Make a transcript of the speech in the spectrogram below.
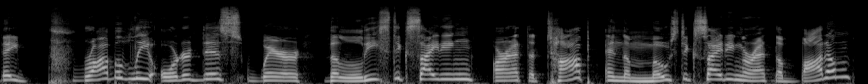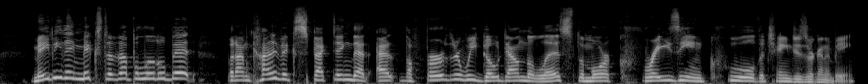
they probably ordered this where the least exciting are at the top and the most exciting are at the bottom. Maybe they mixed it up a little bit, but I'm kind of expecting that as the further we go down the list, the more crazy and cool the changes are going to be.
